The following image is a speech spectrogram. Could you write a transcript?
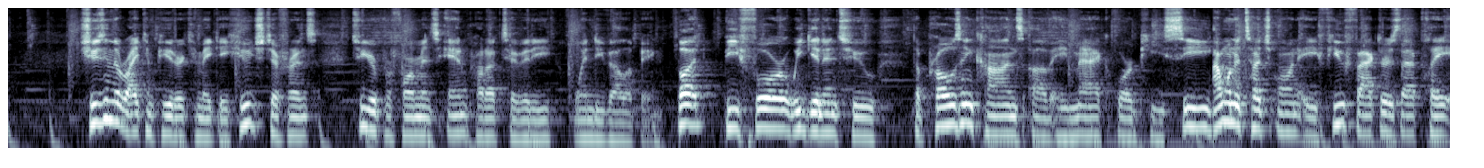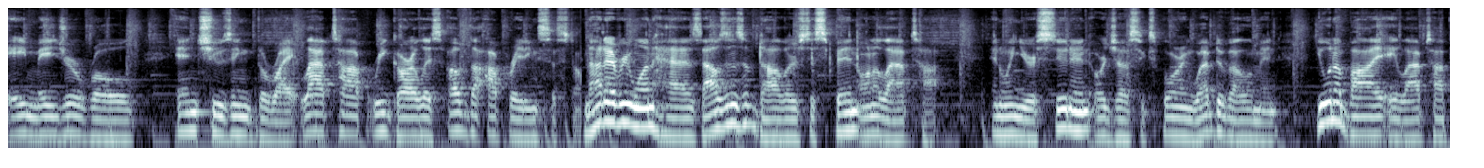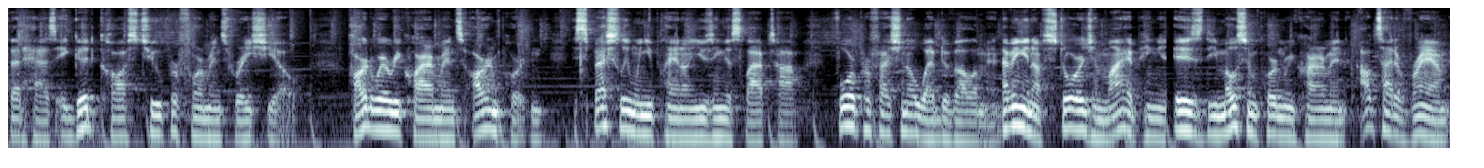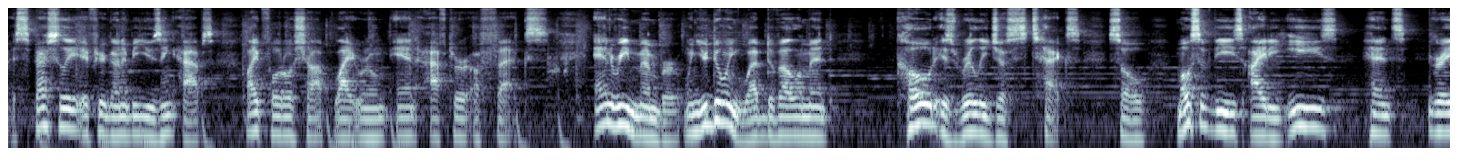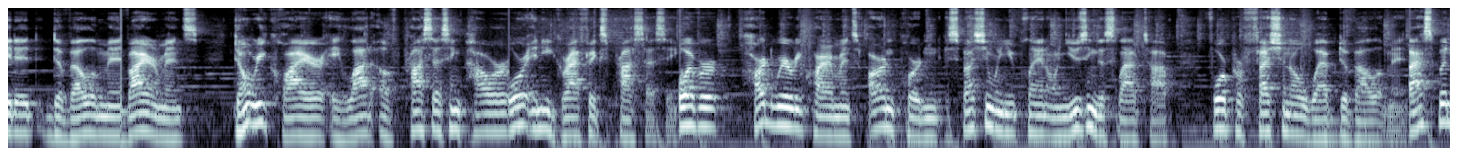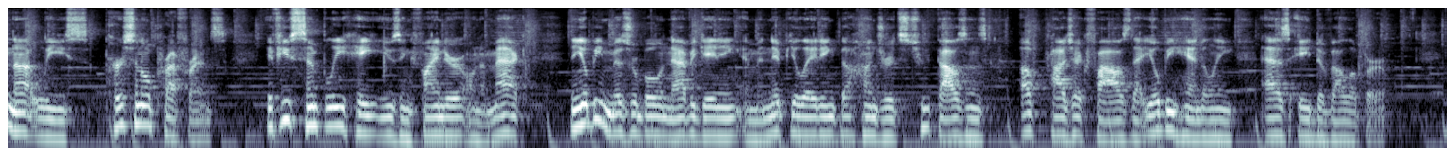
Choosing the right computer can make a huge difference to your performance and productivity when developing. But before we get into the pros and cons of a Mac or PC, I want to touch on a few factors that play a major role in choosing the right laptop regardless of the operating system. Not everyone has thousands of dollars to spend on a laptop. And when you're a student or just exploring web development, you want to buy a laptop that has a good cost to performance ratio. Hardware requirements are important, especially when you plan on using this laptop for professional web development. Having enough storage, in my opinion, is the most important requirement outside of RAM, especially if you're going to be using apps like Photoshop, Lightroom, and After Effects. And remember, when you're doing web development, code is really just text. So most of these IDEs, hence integrated development environments, don't require a lot of processing power or any graphics processing. However, hardware requirements are important, especially when you plan on using this laptop for professional web development. Last but not least, personal preference. If you simply hate using Finder on a Mac, then you'll be miserable navigating and manipulating the hundreds to thousands of project files that you'll be handling as a developer.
